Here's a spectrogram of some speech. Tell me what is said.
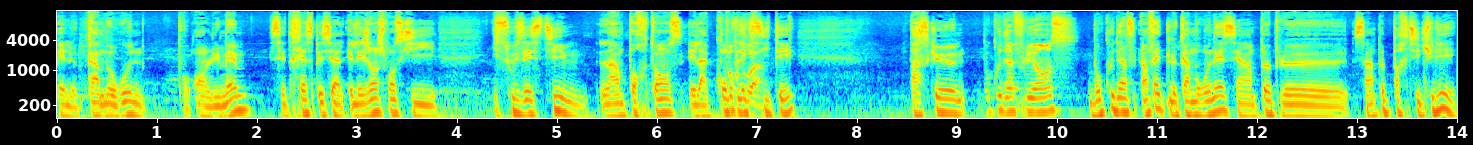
mais le Cameroun, pour, en lui-même, c'est très spécial. Et les gens, je pense qu'ils sous-estiment l'importance et la complexité. Parce que beaucoup d'influence. Beaucoup d'influence. En fait, le Camerounais, c'est un peuple, c'est un peuple particulier.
